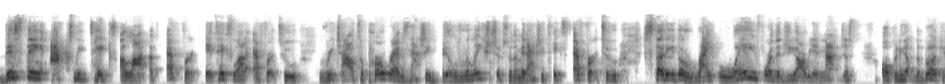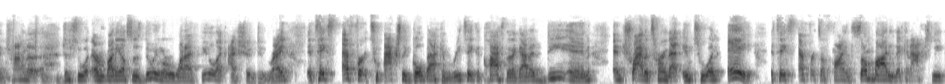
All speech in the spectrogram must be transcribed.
this thing actually takes a lot of effort. It takes a lot of effort to reach out to programs and actually build relationships with them. It actually takes effort to study the right way for the GRE and not just opening up the book and trying to uh, just do what everybody else is doing or what I feel like I should do, right? It takes effort to actually go back and retake a class that I got a D in and try to turn that into an A. It takes effort to find somebody that can actually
